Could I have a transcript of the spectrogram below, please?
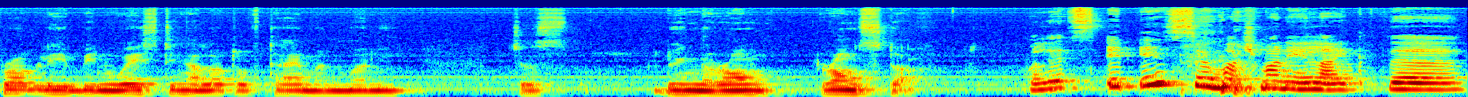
probably been wasting a lot of time and money just doing the wrong, wrong stuff. Well, it's it is so much money, like the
